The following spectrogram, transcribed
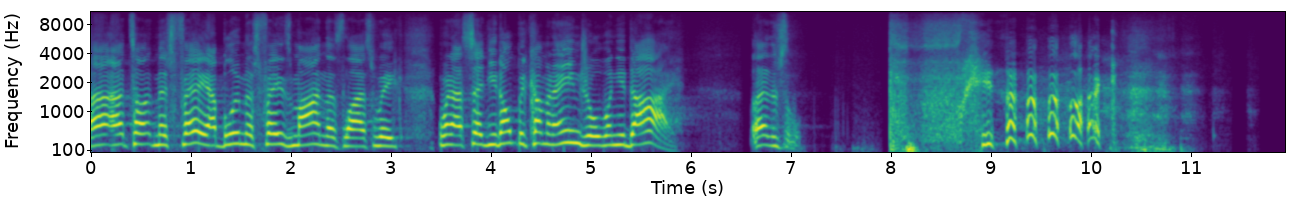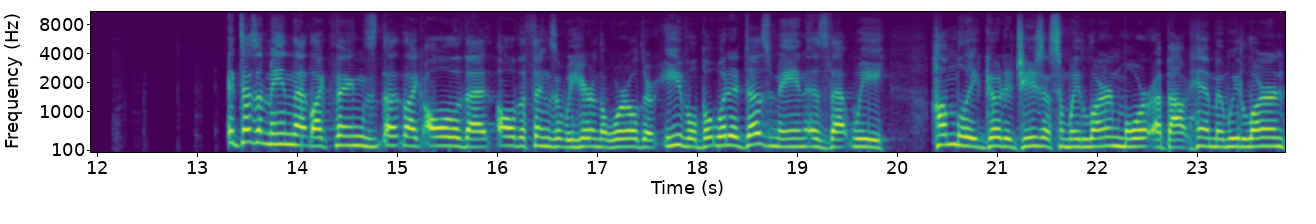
Uh, I taught Miss Faye, I blew Miss Faye's mind this last week when I said, You don't become an angel when you die. That is, like, it doesn't mean that like things that, like all of that all the things that we hear in the world are evil but what it does mean is that we humbly go to jesus and we learn more about him and we learn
